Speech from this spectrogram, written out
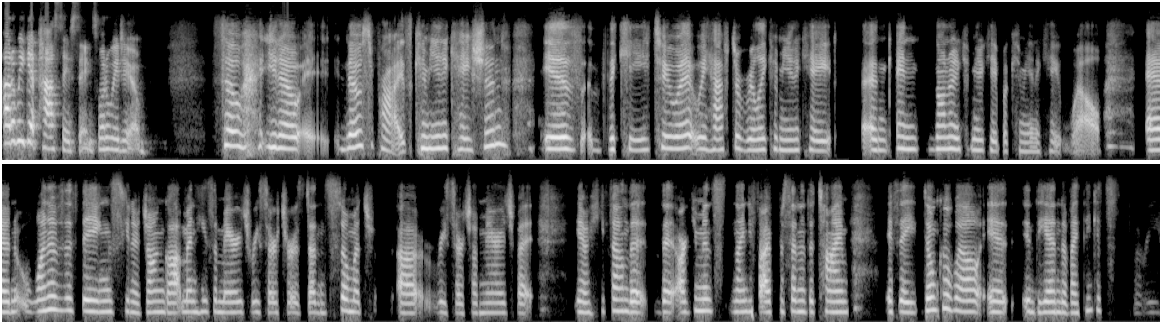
How do we get past these things? What do we do? So, you know, no surprise, communication is the key to it. We have to really communicate and, and not only communicate, but communicate well. And one of the things, you know, John Gottman, he's a marriage researcher, has done so much uh, research on marriage, but you know, he found that the arguments 95% of the time, if they don't go well, it, in the end of, I think it's three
